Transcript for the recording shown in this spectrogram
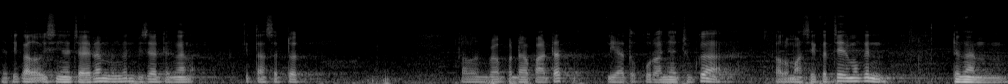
Jadi kalau isinya cairan mungkin bisa dengan kita sedot. Kalau benda padat lihat ukurannya juga. Kalau masih kecil mungkin dengan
